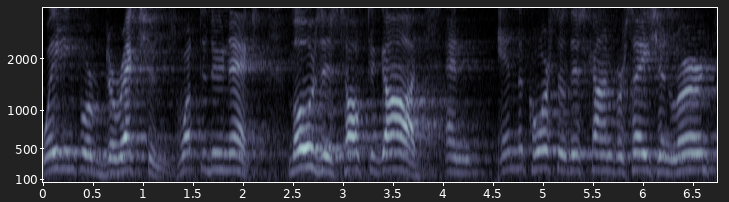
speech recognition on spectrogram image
waiting for directions, what to do next. Moses talked to God, and in the course of this conversation, learned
